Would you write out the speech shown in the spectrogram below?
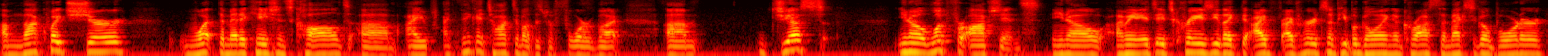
I'm not quite sure what the medication's called. Um, I I think I talked about this before, but um, just you know look for options. You know, I mean it's it's crazy. Like the, I've I've heard some people going across the Mexico border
